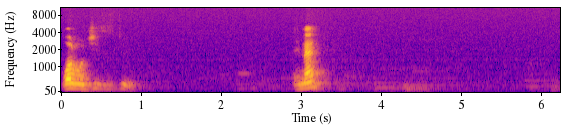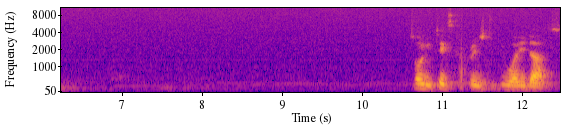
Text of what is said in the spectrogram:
What will Jesus do? Amen? You it takes courage to do what he does.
